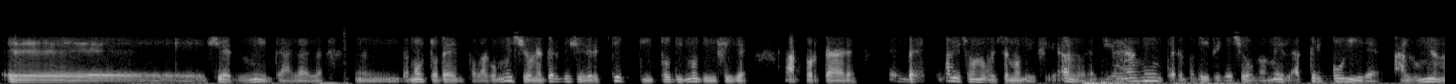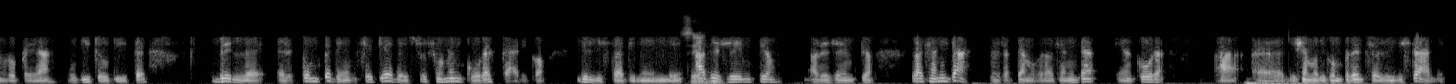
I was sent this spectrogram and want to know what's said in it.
E si è riunita la, la, da molto tempo la Commissione per decidere che tipo di modifiche apportare. Beh, quali sono queste modifiche? Allora, generalmente le modifiche sono nell'attribuire all'Unione Europea, udite udite, delle eh, competenze che adesso sono ancora a carico degli Stati membri. Sì. Ad, esempio, ad, esempio, la sanità, noi sappiamo che la sanità è ancora a, eh, diciamo di competenza degli Stati.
